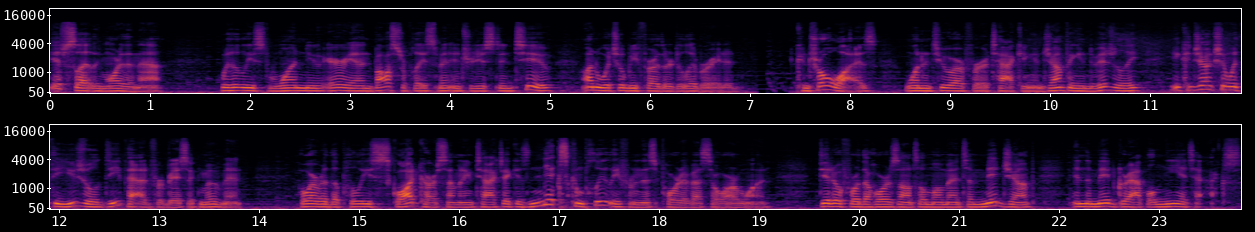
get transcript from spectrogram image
if slightly more than that, with at least one new area and boss replacement introduced in 2, on which will be further deliberated. Control wise, 1 and 2 are for attacking and jumping individually, in conjunction with the usual D pad for basic movement. However, the police squad car summoning tactic is nixed completely from this port of SOR1. Ditto for the horizontal momentum mid jump and the mid grapple knee attacks.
